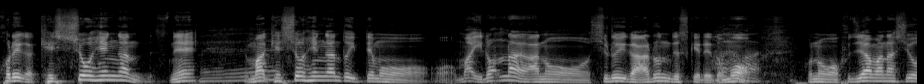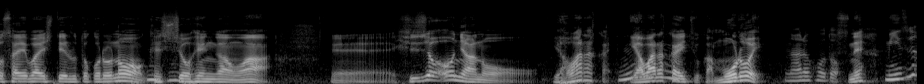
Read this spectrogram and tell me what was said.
これが結晶片岩ですね、まあ、結晶片岩といっても、まあ、いろんなあの種類があるんですけれども、はいはい、この藤山梨を栽培しているところの結晶片岩は、うんうん、えー、非常にあの柔らかい。柔らかいというかもろい。なるほど。ですね。水は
